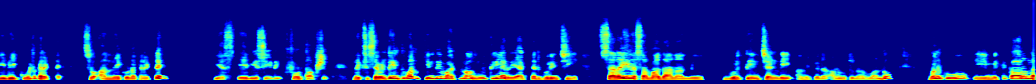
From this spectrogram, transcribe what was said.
ఇది కూడా కరెక్టే. సో, అన్నీ కూడా కరెక్టే. Yes A B C D fourth option. Next 17థ్ వన్ కింది వాటిలో న్యూక్లియర్ రియాక్టర్ గురించి సరైన సమాధానాన్ని గుర్తించండి అని ఇక్కడ అడుగుతున్నారు వాళ్ళు. మనకు ఈ మితకారుల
